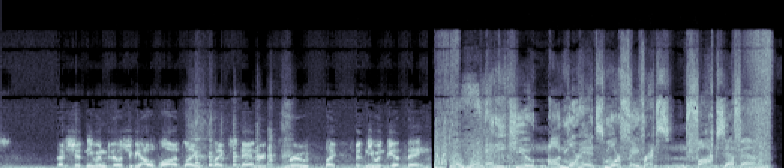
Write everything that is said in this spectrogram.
that shouldn't even. Those should be outlawed, like like standard fruit. Like shouldn't even be a thing. Eddie Q on More Hits, More Favorites. Fox FM.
